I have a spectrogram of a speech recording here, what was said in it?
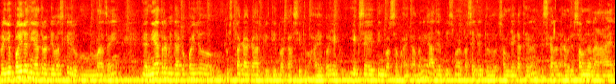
र यो पहिलो नियात्रा दिवसकै रूपमा चाहिँ यो नियात्रा विधाको पहिलो पुस्तकाकार कृति प्रकाशित भएको एक एक सय तिन वर्ष भए तापनि आज बिचमा कसैले त्यो सम्झेका थिएनन्। त्यसकारण हामीले सम्झना आएर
